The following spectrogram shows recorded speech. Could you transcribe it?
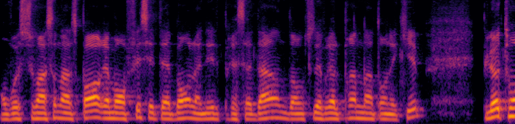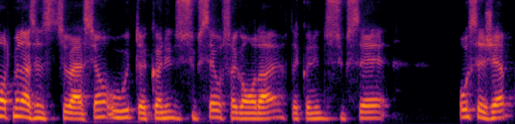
on voit souvent ça dans le sport. Et mon fils était bon l'année précédente, donc tu devrais le prendre dans ton équipe. Puis là, toi, on te met dans une situation où tu as connu du succès au secondaire, tu as connu du succès au cégep,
